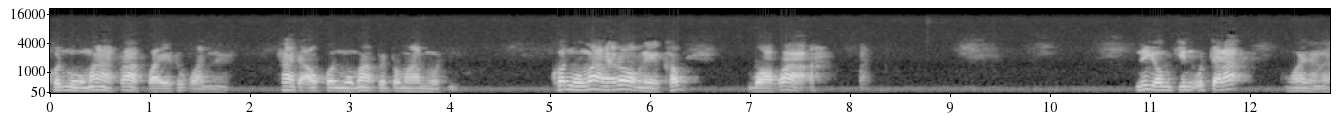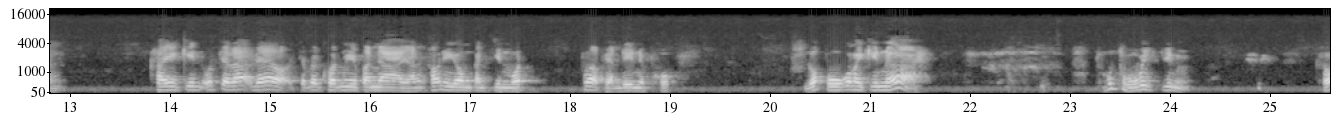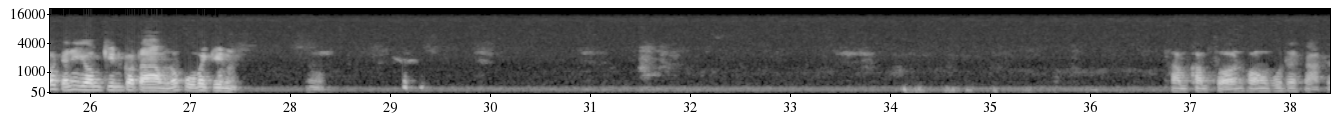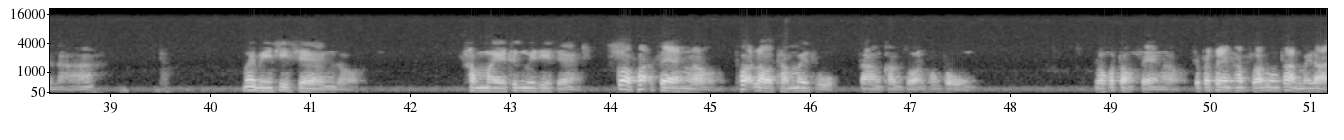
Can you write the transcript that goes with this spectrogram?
คนหมู่มากลากไปทุกวันเนี่ย ถ้าจะเอาคนหมู่มากเป็นประมาณหมดคนหมู่มากในโลกเนี่ยเขาบอกว่า นิยมกินอุจจาระว่าอย่างนั้น ใครกินอุจจาระแล้ว จะเป็นคนมีปัญญาอย่างเขานิยมกันกินหมดเพื่อแผ่นดินเนี่ยพบหลวงปู่ก็ไม่กินเนอะหลวงปู่ไม่กิน เขาจะนิยมกินก็ตามหลวงปู่ไม่กิน ทำคำสอนของพุทธศาสนา ไม่มีที่แซงหรอกทำไมถึงมีที่แซงก็เพราะแซงเรา เพราะเราทำไม่ถูกตามคำสอนของพระองค์ เราก็ต้องแซงเรา จะไปแซงคำสอนของท่านไม่ได้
